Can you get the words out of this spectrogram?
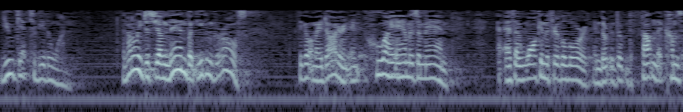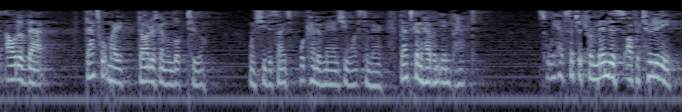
You get to be the one. And not only just young men, but even girls. I think about my daughter and, and who I am as a man as I walk in the fear of the Lord and the, the, the fountain that comes out of that. That's what my daughter's going to look to when she decides what kind of man she wants to marry. That's going to have an impact. So we have such a tremendous opportunity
